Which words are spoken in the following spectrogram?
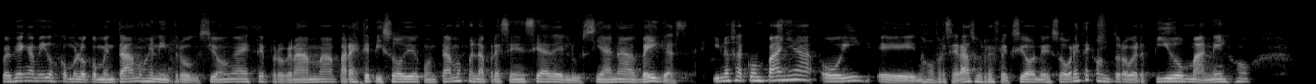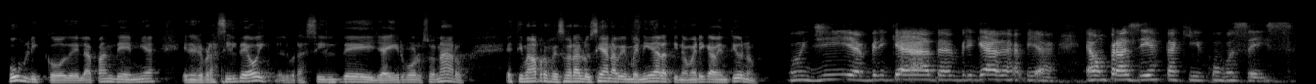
Pues bien amigos, como lo comentábamos en la introducción a este programa, para este episodio contamos con la presencia de Luciana Vegas y nos acompaña hoy, eh, nos ofrecerá sus reflexiones sobre este controvertido manejo público de la pandemia en el Brasil de hoy, el Brasil de Jair Bolsonaro. Estimada profesora Luciana, bienvenida a Latinoamérica 21. Bom dia, obrigada, obrigada, Javier. É um prazer estar aqui com vocês.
